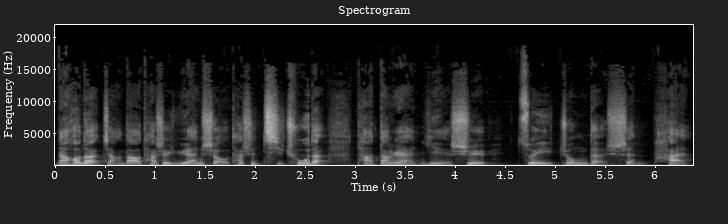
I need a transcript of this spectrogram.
然后呢，讲到他是元首，他是起初的，他当然也是最终的审判。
